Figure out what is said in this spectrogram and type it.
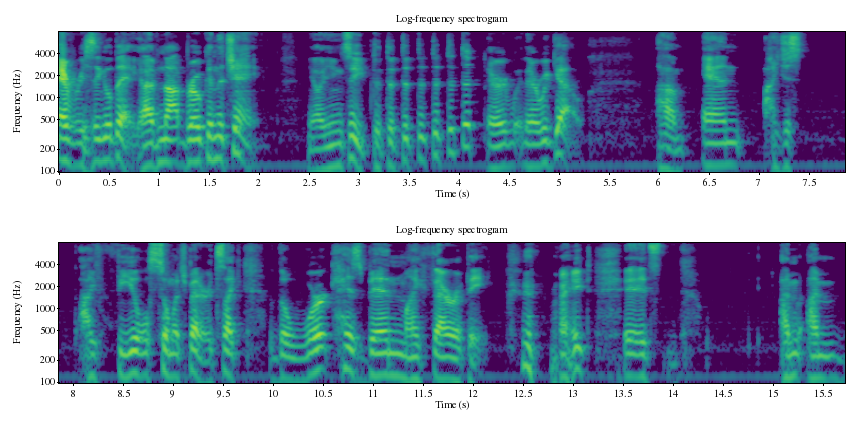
every single day. I've not broken the chain. You know, you can see there, there we go. Um, and I just, I feel so much better. It's like the work has been my therapy, right? It's, I'm, I'm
